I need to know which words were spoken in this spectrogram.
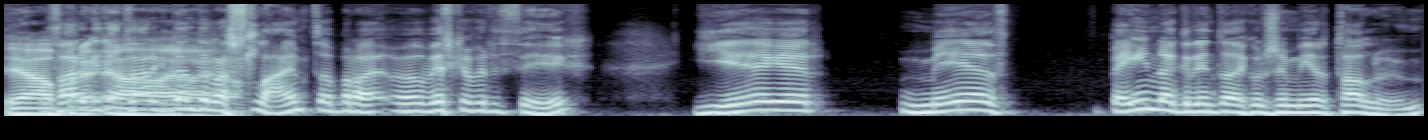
Já, það er ekki, er endilega slæmt, það er bara að virka fyrir þig. Ég er með beinagrindað eitthvað sem ég er að tala um.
